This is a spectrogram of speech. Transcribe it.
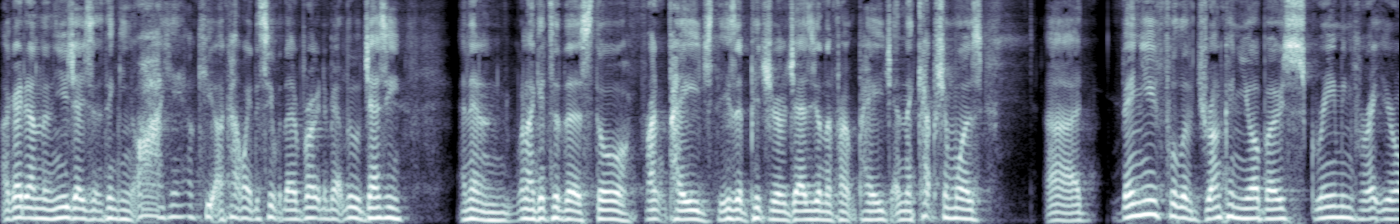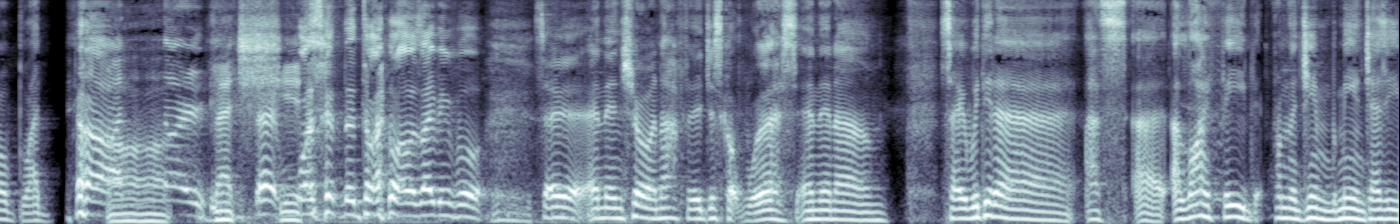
I go down to the news agent thinking, oh, yeah, how cute. I can't wait to see what they've written about little Jazzy. And then when I get to the store front page, there's a picture of Jazzy on the front page. And the caption was, uh, venue full of drunken yobos screaming for eight year old blood. oh, no. that shit. wasn't the title I was hoping for. So, and then sure enough, it just got worse. And then, um, so we did a a live feed from the gym with me and Jazzy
